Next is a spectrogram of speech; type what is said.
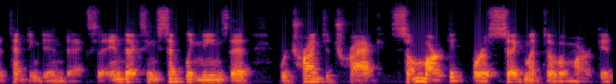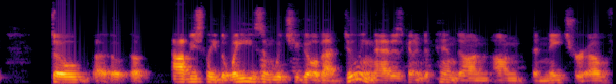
attempting to index. Uh, indexing simply means that we're trying to track some market or a segment of a market. So uh, uh obviously the ways in which you go about doing that is going to depend on, on the nature of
